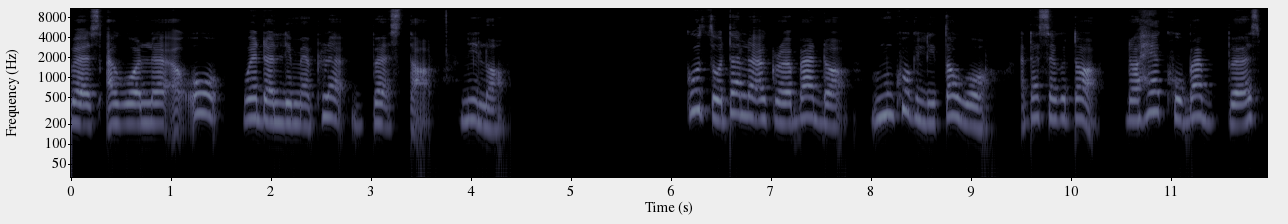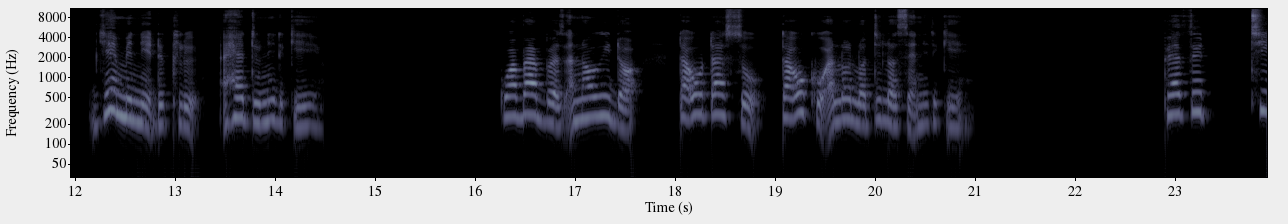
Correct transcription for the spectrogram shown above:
ဘတ်စ်အဂေါ်လေအိုဝဲဒလီမေဖလဘတ်စတော့နေလောကုသိုလ်တက်လအဂရဘတ်တော့မခုကလီတော့ကိုအတက်ဆက်ကတော့တော့ဟဲခုဘတ်ဘတ်ရဲ့မနစ်တကလူအဟက်ဒူနိတကေ ကွာဘတ်ဘတ်အနောက်ရီတော့တအိုတတ်ဆိုတအိုကိုအလော်လော်တိလော်ဆယ်နေတကေဖဲသစ်တီ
